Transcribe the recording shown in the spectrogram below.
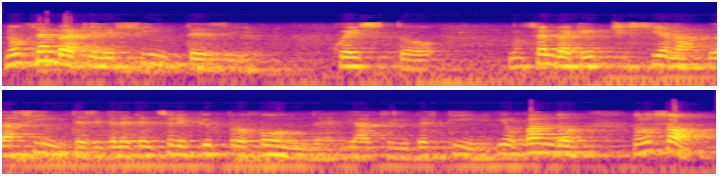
Non sembra che le sintesi, questo, non sembra che ci sia la, la sintesi delle tensioni più profonde di altri libertini. Io quando, non lo so,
